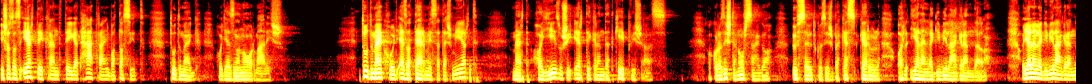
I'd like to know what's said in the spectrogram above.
és az az értékrend téged hátrányba taszít, tudd meg, hogy ez a normális. Tudd meg, hogy ez a természetes. Miért? Mert ha Jézusi értékrendet képviselsz, akkor az Isten országa összeütközésbe kerül a jelenlegi világrenddel. A jelenlegi világrend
